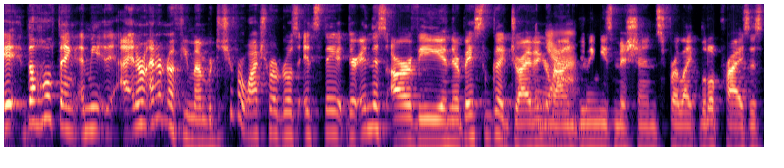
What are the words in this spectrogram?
it, the whole thing. I mean, I don't. I don't know if you remember. Did you ever watch Road Rules? It's they. They're in this RV and they're basically like driving yeah. around doing these missions for like little prizes.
